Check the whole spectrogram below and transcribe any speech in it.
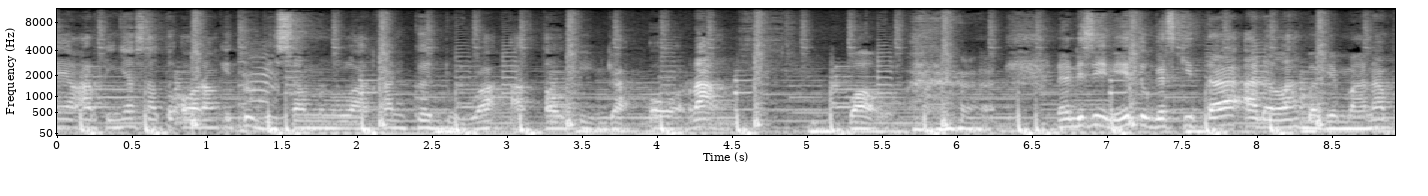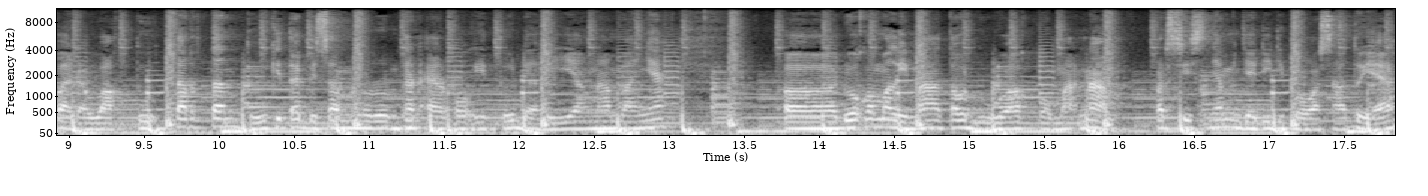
yang artinya satu orang itu bisa menularkan ke dua atau tiga orang. Wow. Dan di sini tugas kita adalah bagaimana pada waktu tertentu kita bisa menurunkan RO itu dari yang namanya uh, eh, 2,5 atau 2,6 persisnya menjadi di bawah satu ya.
